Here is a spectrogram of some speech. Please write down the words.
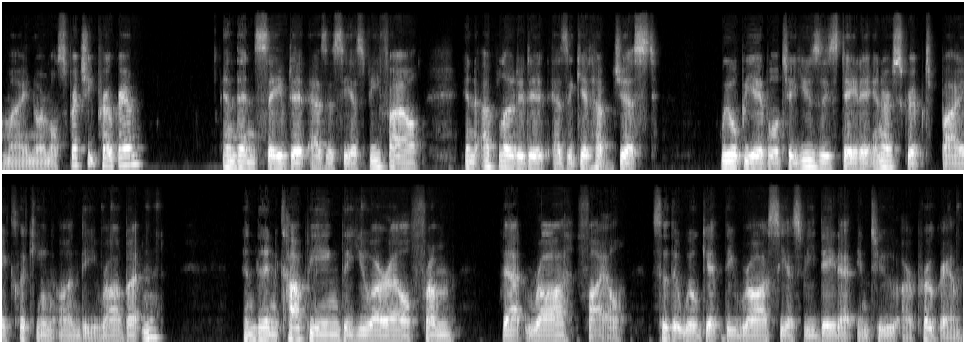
my normal spreadsheet program and then saved it as a CSV file and uploaded it as a GitHub gist we will be able to use these data in our script by clicking on the raw button and then copying the URL from that raw file so that we'll get the raw CSV data into our program.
